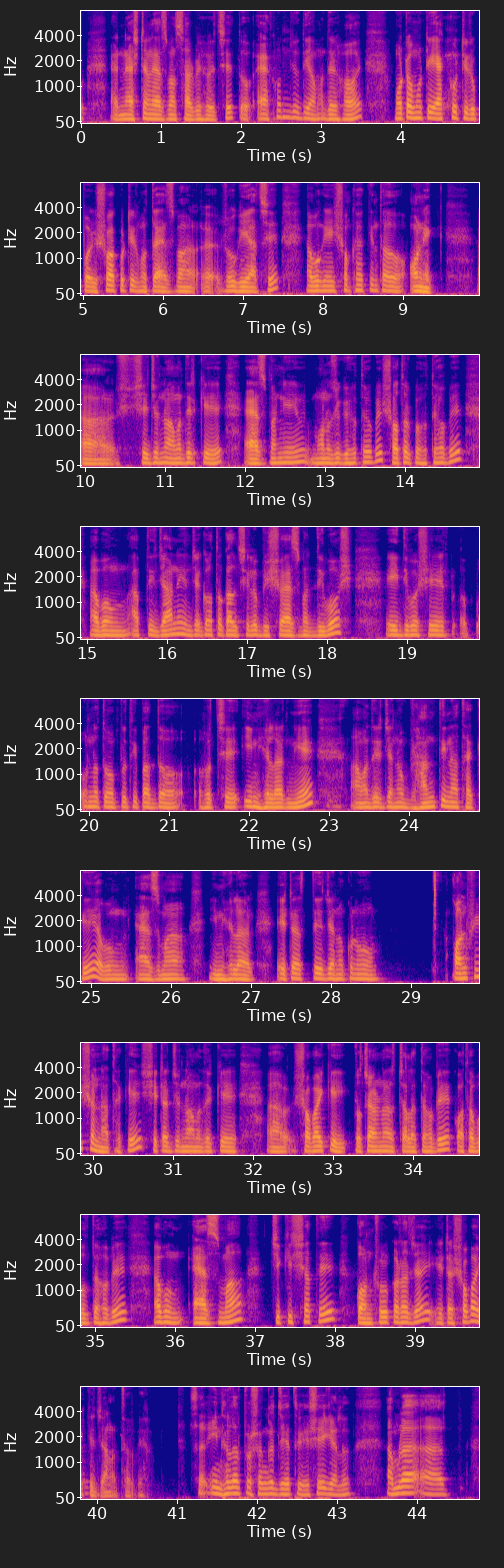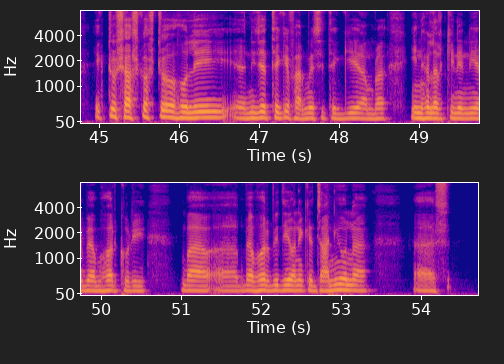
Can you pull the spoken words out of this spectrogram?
ন্যাশনাল অ্যাজমা সার্ভে হয়েছে, তো এখন যদি আমাদের হয়, মোটামুটি এক কোটির উপরে সোয়া কোটির মতো অ্যাজমা রোগী আছে, এবং এই সংখ্যা কিন্তু অনেক। সেই জন্য আমাদেরকে অ্যাজমা নিয়ে মনোযোগী হতে হবে, সতর্ক হতে হবে এবং আপনি জানেন যে গতকাল ছিল বিশ্ব অ্যাজমা দিবস। এই দিবসের অন্যতম প্রতিপাদ্য হচ্ছে ইনহেলার নিয়ে আমাদের যেন ভ্রান্তি না থাকে এবং অ্যাজমা ইনহেলার এটাতে যেন কোনো কনফিউশন না থাকে, সেটার জন্য আমাদেরকে সবাইকেই প্রচারণা চালাতে হবে, কথা বলতে হবে এবং অ্যাজমা চিকিৎসাতে কন্ট্রোল করা যায়, এটা সবাইকে জানাতে হবে। স্যার ইনহেলার প্রসঙ্গ যেহেতু এসেই গেল, আমরা একটু শ্বাসকষ্ট হলেই নিজের থেকে ফার্মেসিতে গিয়ে আমরা ইনহেলার কিনে নিয়ে ব্যবহার করি বা ব্যবহার বিধি অনেকে জানিও না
